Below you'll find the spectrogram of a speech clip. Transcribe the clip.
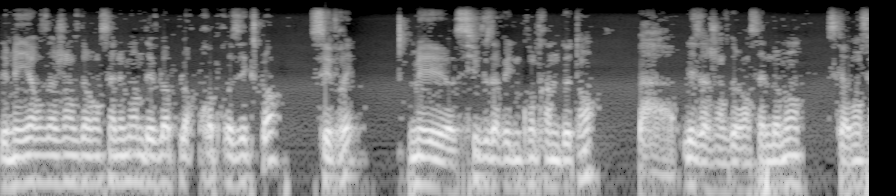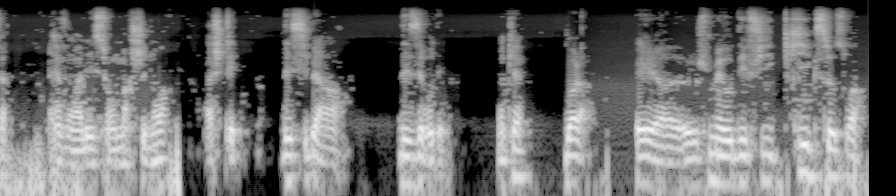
Les meilleures agences de renseignement développent leurs propres exploits, c'est vrai, mais euh, si vous avez une contrainte de temps, bah, les agences de renseignement, ce qu'elles vont faire, elles vont aller sur le marché noir acheter des cyber des 0D. Ok? Voilà. Et euh, je mets au défi qui que ce soit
